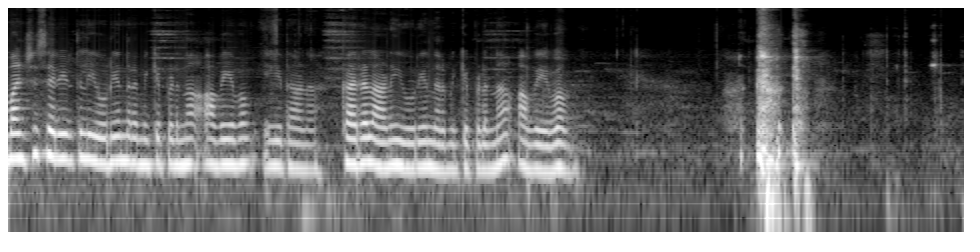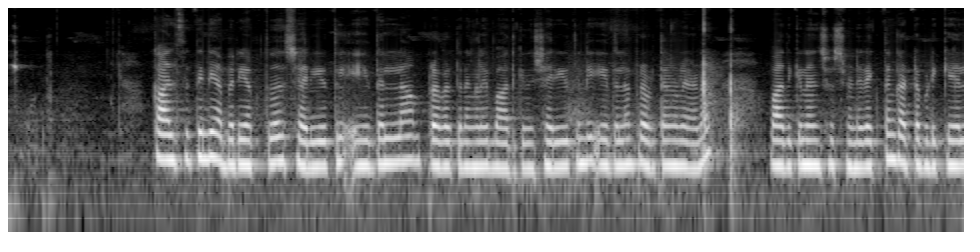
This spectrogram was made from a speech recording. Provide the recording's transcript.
മനുഷ്യ ശരീരത്തിൽ യൂറിയ നിർമ്മിക്കപ്പെടുന്ന അവയവം ഏതാണ്? കരളാണ് യൂറിയ നിർമ്മിക്കപ്പെടുന്ന അവയവം. കാൽസ്യത്തിന്റെ അപര്യാപ്തത ശരീരത്തിൽ ഏതെല്ലാം പ്രവർത്തനങ്ങളെ ബാധിക്കുന്നു? ശരീരത്തിന്റെ ഏതെല്ലാം പ്രവർത്തനങ്ങളെയാണ് ബാധിക്കുന്നതെന്ന് ചോദിച്ചിട്ടുണ്ട് രക്തം കട്ടപിടിക്കൽ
